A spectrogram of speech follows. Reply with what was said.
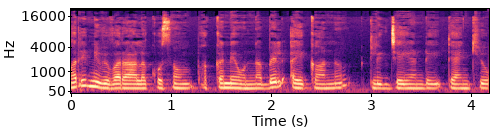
మరిన్ని వివరాల కోసం పక్కనే ఉన్న బెల్ ఐకాన్ను క్లిక్ చేయండి. Thank you.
